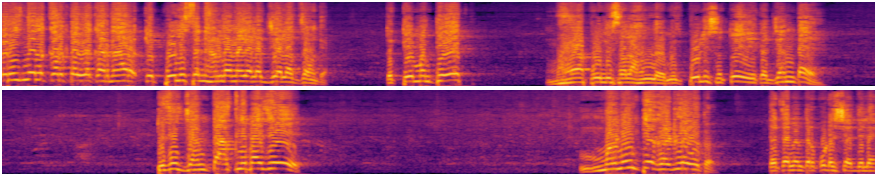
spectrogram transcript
ओरिजिनल कर्तव्य करणार की पोलिसांनी हाणलं नाही याला जेलात जाऊ द्या. तर ते म्हणते माया पोलिसाला हाणलं. म्हणजे पोलीस होतोय का जनता आहे. तुझी जनता असली पाहिजे. म्हणून ते घडलं होतं. त्याच्यानंतर कुठं शेत दिल्या?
